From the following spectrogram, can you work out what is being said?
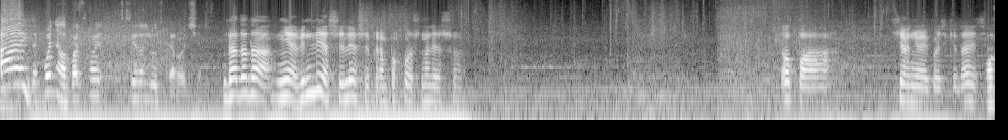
Ай! Ты понял? Большой сферолюд, короче. Да-да-да. Не, він леший, леший, прям похож на лешого. Опа. Херню якось кидається. О.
